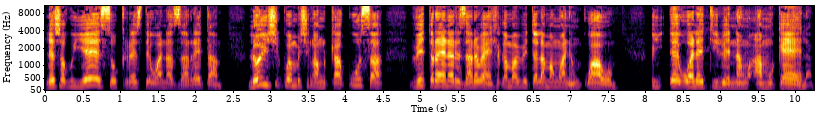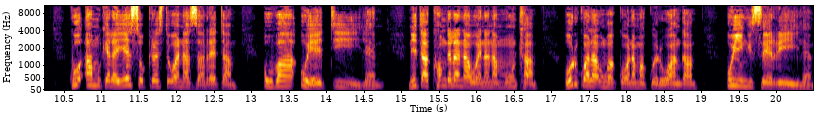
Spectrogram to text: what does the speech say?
Leswaku yesu kreste wa nazareta loyi xikwembu xi nga n'wi tlakusa vito ra yena ri za ri va henhla ka mavito laman'wana hinkwawo e, wa le tilweni na n'wi amukela. Ku amukela yesu kreste wa nazareta u va u hetile. Ni ta khongela na wena namuntlha u ri kwala u nga kona makwerhu wanga u yingiserile.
